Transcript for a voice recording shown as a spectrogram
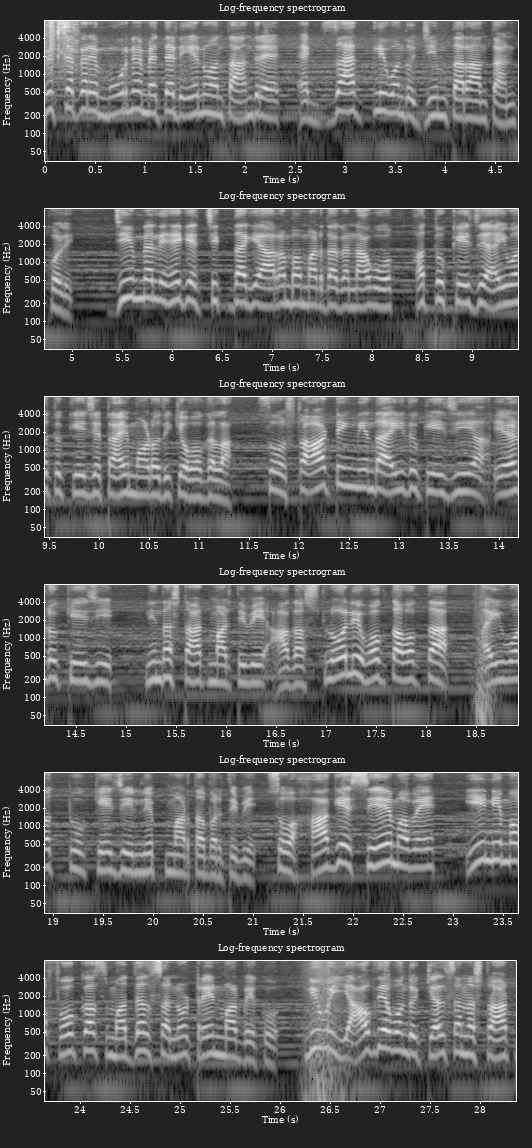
ವೀಕ್ಷಕರೇ, ಮೂರನೇ ಮೆಥಡ್ ಏನು ಅಂತ ಅಂದರೆ ಎಕ್ಸಾಕ್ಟ್ಲಿ ಒಂದು ಜಿಮ್ ತರ ಅಂತ ಅನ್ಕೊಳ್ಳಿ. ಜಿಮ್ನಲ್ಲಿ ಹೇಗೆ ಚಿಕ್ಕದಾಗಿ ಆರಂಭ ಮಾಡಿದಾಗ ನಾವು ಹತ್ತು ಕೆ ಜಿ ಐವತ್ತು ಕೆ ಜಿ ಟ್ರೈ ಮಾಡೋದಕ್ಕೆ ಹೋಗಲ್ಲ. ಸೊ ಸ್ಟಾರ್ಟಿಂಗ್ನಿಂದ ಐದು ಕೆ ಜಿ ಎರಡು ಕೆ ಜಿ ನಿಂದ ಸ್ಟಾರ್ಟ್ ಮಾಡ್ತೀವಿ. ಆಗ ಸ್ಲೋಲಿ ಹೋಗ್ತಾ ಹೋಗ್ತಾ ಐವತ್ತು ಕೆ ಜಿ ಲಿಫ್ಟ್ ಮಾಡ್ತಾ ಬರ್ತೀವಿ. ಸೊ ಹಾಗೆ ಸೇಮ್ ಅವೇ ಈ ನಿಮ್ಮ ಫೋಕಸ್ ಮಸಲ್ಸ್ ಅನ್ನು ಟ್ರೈನ್ ಮಾಡಬೇಕು. ನೀವು ಯಾವುದೇ ಒಂದು ಕೆಲಸನ ಸ್ಟಾರ್ಟ್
